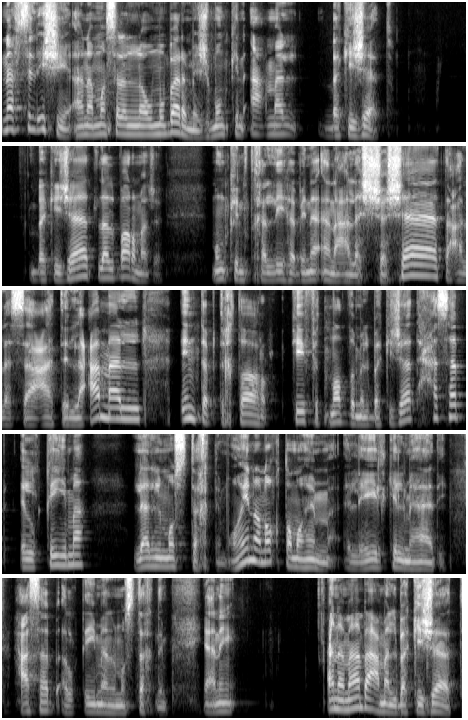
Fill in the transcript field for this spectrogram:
نفس الإشي أنا مثلا لو مبرمج ممكن أعمل باكيجات. باكيجات للبرمجة. ممكن تخليها بناء على الشاشات على ساعات العمل. أنت بتختار كيف تنظم الباكجات حسب القيمة للمستخدم. وهنا نقطة مهمة اللي هي الكلمة هذه حسب القيمة للمستخدم. يعني أنا ما بعمل باكجات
